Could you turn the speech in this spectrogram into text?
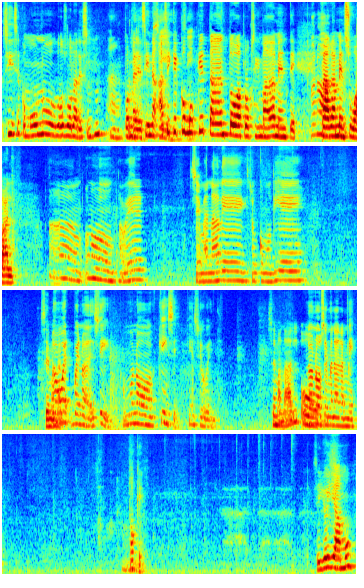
Sí, dice como uno o dos dólares Ah, por medicina. sí, Así que como sí. qué tanto aproximadamente Bueno, paga mensual. A ver, semanales son como 10. Semanal. No, bue- bueno, eh, sí, como unos 15, 15 o 20. ¿Semanal o...? No, no, semanal al mes. Ok. Si yo llamo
